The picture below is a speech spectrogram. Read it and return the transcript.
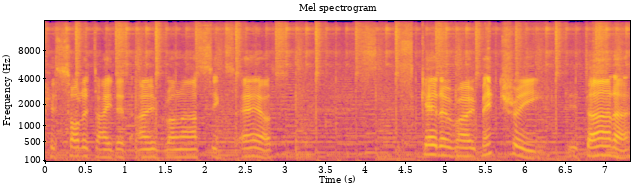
consolidated over the last six hours. Scatterometry data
